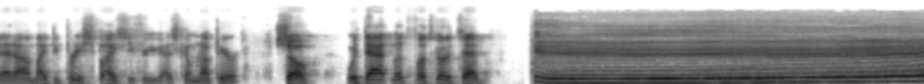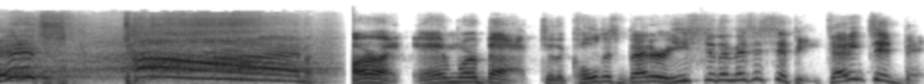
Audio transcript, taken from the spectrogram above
that uh, might be pretty spicy for you guys coming up here. So with that, let's let's go to Ted. It's time! All right, and we're back to the coldest better east of the Mississippi, Teddy Tidbits.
